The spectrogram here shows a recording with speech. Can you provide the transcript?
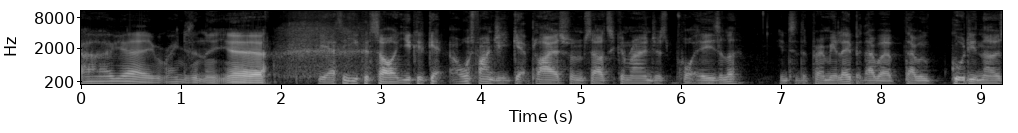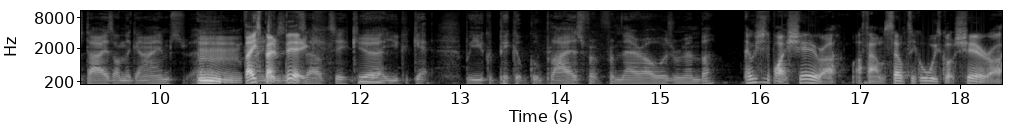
Oh, yeah, Rangers, isn't it? Yeah. Yeah, I think you could sign. You could get. I always find you could get players from Celtic and Rangers quite easily into the Premier League, but they were they were good in those days on the games. Mm, they spent Rangers and big. Celtic. Yeah. you could get, but you could pick up good players from from there. I always remember. They was just by Shearer, I found. Celtic always got Shearer.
